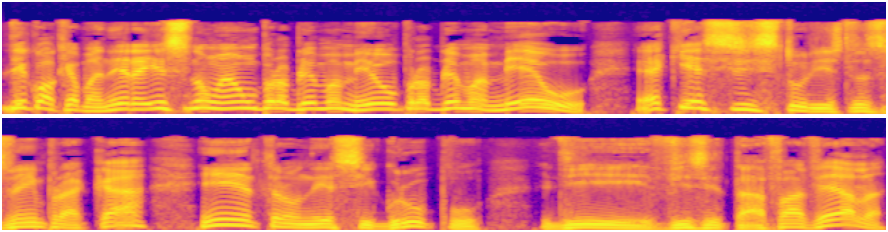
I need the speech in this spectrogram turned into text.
De qualquer maneira, isso não é um problema meu. O problema meu é que esses turistas vêm para cá, entram nesse grupo de visitar a favela,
